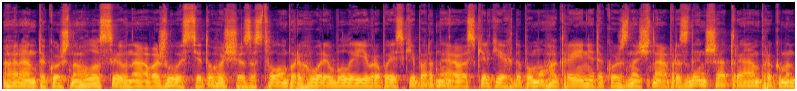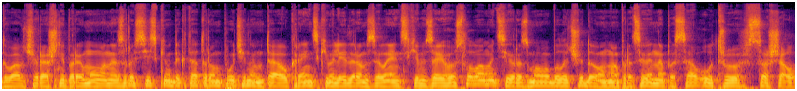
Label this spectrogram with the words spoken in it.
Гарант також наголосив на важливості того, що за столом переговорів були європейські партнери, оскільки їх допомога країні також значна. Президент США Трамп прокоментував вчорашні перемовини з російським диктатором Путіним та українським лідером Зеленським. За його словами, ці розмови були чудовими. Про це він написав у True Social.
